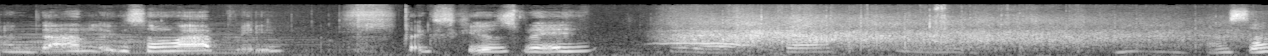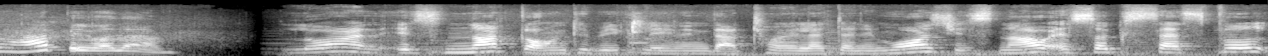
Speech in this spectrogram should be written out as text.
And Dan looks so happy. Excuse me. I'm so happy with them. Lauren is not going to be cleaning that toilet anymore. She's now a successful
